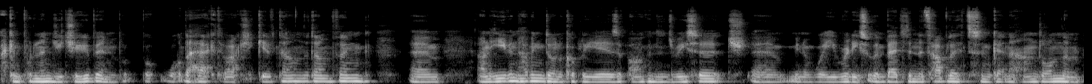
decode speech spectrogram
I can put an NG tube in, but, but what the heck do I actually give down the damn thing? Um, and even having done a couple of years of Parkinson's research, um, you know, where you're really sort of embedded in the tablets and getting a handle on them,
